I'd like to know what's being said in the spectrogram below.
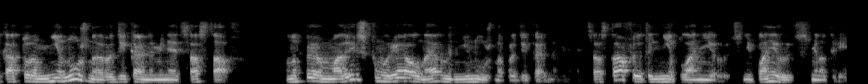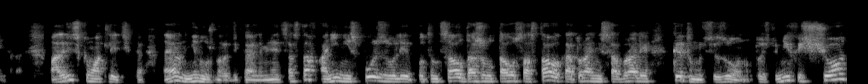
которым не нужно радикально менять состав. Ну, например, мадридскому Реалу, наверное, не нужно радикально менять состав, и это не планируется, не планируется смена тренера. Мадридскому Атлетико, наверное, не нужно радикально менять состав, они не использовали потенциал даже вот того состава, который они собрали к этому сезону. То есть у них еще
